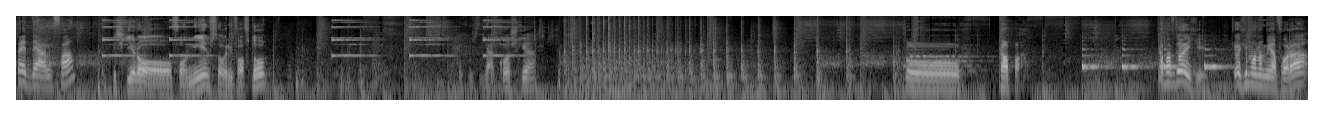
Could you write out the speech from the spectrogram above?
5α. Ισχυρό φωνή στο γρίφο αυτό. Έχεις 200. Το Κάπα. Και από αυτό έχει. Και όχι μόνο μία φορά,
